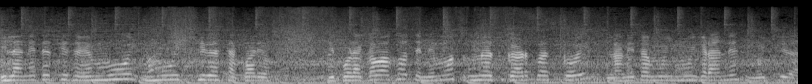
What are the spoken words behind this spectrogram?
Y la neta es que se ve muy, muy chido este acuario. Y por acá abajo tenemos unas carpas koi, la neta muy, muy grandes muy chidas.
